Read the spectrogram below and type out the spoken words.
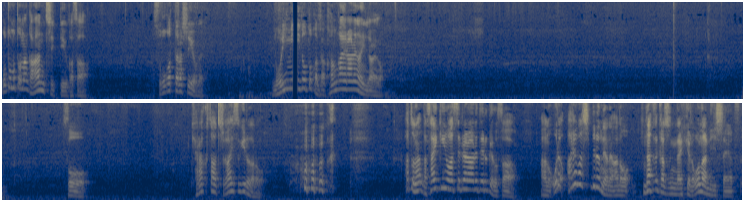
もともとなんかアンチっていうかさすごかったらしいよね。ノリミドとかじゃ考えられないんじゃないの？そう。キャラクター違いすぎるだろ。うあとなんか最近忘れられてるけどさあの俺あれは知ってるんだよね。あのなぜか知んないけどオナニーしたやつ。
